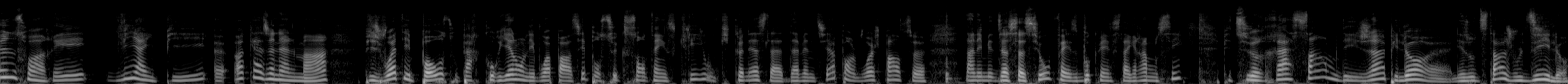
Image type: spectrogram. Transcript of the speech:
une soirée VIP, euh, occasionnellement, puis je vois tes posts ou par courriel, on les voit passer pour ceux qui sont inscrits ou qui connaissent la Daventia. Puis on le voit, je pense, euh, dans les médias sociaux, Facebook et Instagram aussi. Puis tu rassembles des gens. Puis là, euh, les auditeurs, je vous le dis, là,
